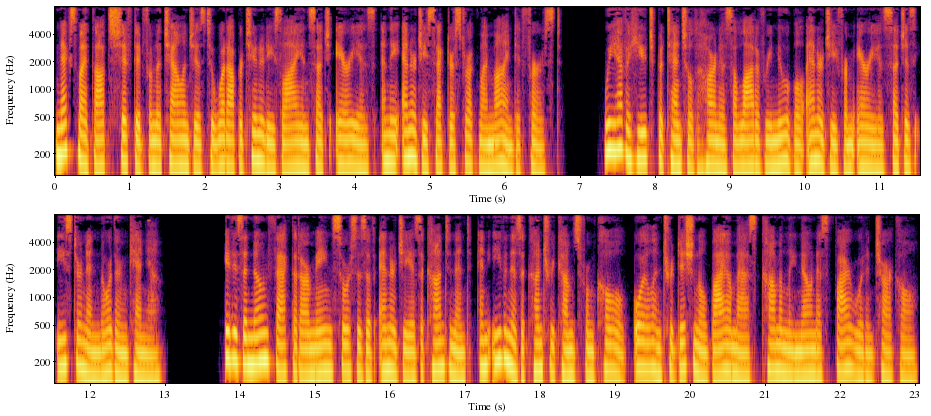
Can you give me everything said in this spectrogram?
Next, my thoughts shifted from the challenges to what opportunities lie in such areas, and the energy sector struck my mind at first. We have a huge potential to harness a lot of renewable energy from areas such as eastern and northern Kenya. It is a known fact that our main sources of energy as a continent and even as a country comes from coal, oil, and traditional biomass, commonly known as firewood and charcoal.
